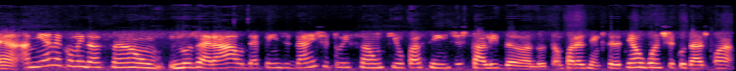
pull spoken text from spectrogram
É, a minha recomendação, no geral, depende da instituição que o paciente está lidando. Então, por exemplo, se ele tem alguma dificuldade com a,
